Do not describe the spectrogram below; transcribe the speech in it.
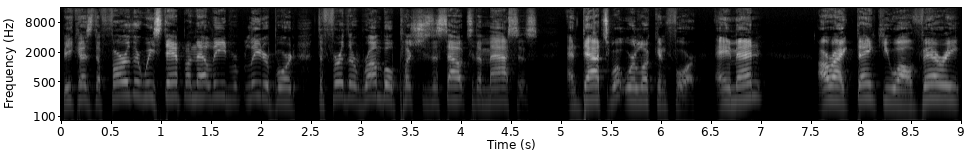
Because the further we stamp on that lead, leaderboard, the further Rumble pushes us out to the masses. And that's what we're looking for. Amen? All right. Thank you all very,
